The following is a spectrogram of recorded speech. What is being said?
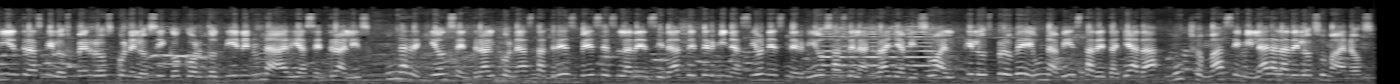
mientras que los perros con el hocico corto tienen una área centralis, una región central con hasta tres veces la densidad de terminaciones nerviosas de la raya visual, que los provee una vista detallada, mucho más similar a la de los humanos.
